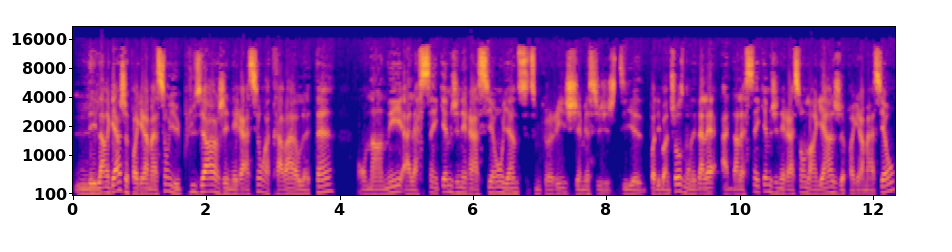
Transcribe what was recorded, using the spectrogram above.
les langages de programmation, il y a eu plusieurs générations à travers le temps. On en est à la cinquième génération. Yann, si tu me corriges, jamais si je dis euh, pas des bonnes choses, mais on est dans la, cinquième génération de langage de programmation.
